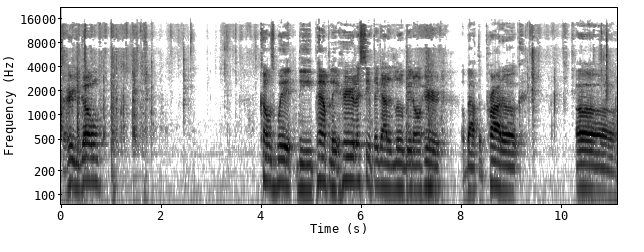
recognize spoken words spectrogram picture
So here you go. Comes with the pamphlet here. Let's see if they got a little bit on here about the product. Uh,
